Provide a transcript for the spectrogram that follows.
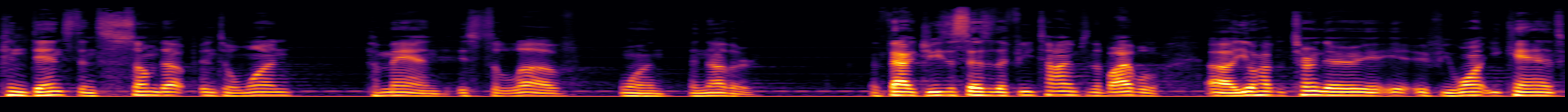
condensed and summed up into one command is to love one another. In fact, Jesus says it a few times in the Bible. Uh, you don't have to turn there if you want. You can. It's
